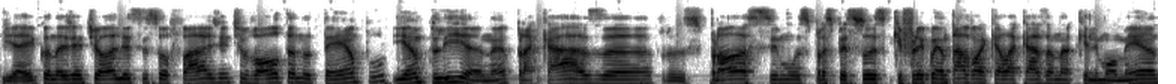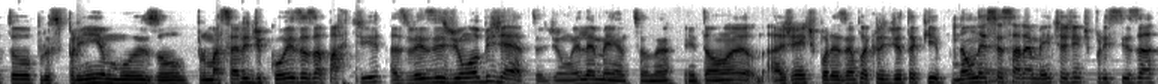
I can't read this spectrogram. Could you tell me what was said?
e aí quando a gente olha esse sofá, a gente volta no tempo e amplia, né? Para casa, para os próximos, para as pessoas que frequentavam aquela casa naquele momento, para os primos ou para uma série de coisas a partir, às vezes, de um objeto, de um elemento, né? Então, a- a gente, por exemplo, acredita que não necessariamente a gente precisa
